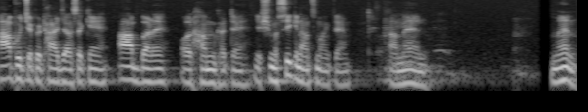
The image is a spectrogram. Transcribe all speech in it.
आप ऊँचे पे उठाए जा सकें, आप बढ़ें और हम घटें। यीशु मसीह के नाम से मांगते हैं। आमेन। मैन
